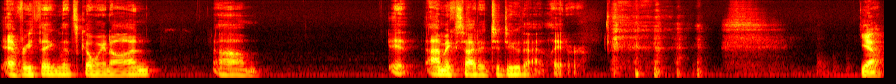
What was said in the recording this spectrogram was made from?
everything that's going on. Um, it, I'm excited to do that later. Yeah,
